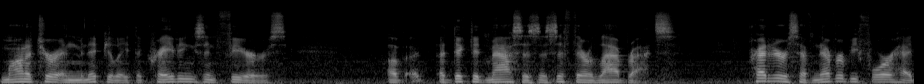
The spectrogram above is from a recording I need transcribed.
monitor, and manipulate the cravings and fears of addicted masses as if they're lab rats. Predators have never before had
